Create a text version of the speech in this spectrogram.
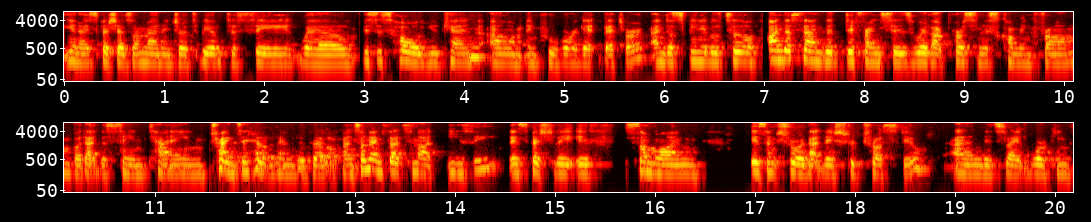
you know, especially as a manager, to be able to say, well, this is how you can um, improve or get better, and just being able to understand the differences where that person is coming from, but at the same time, trying to help them develop. And sometimes that's not easy, especially if someone isn't sure that they should trust you and it's like working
